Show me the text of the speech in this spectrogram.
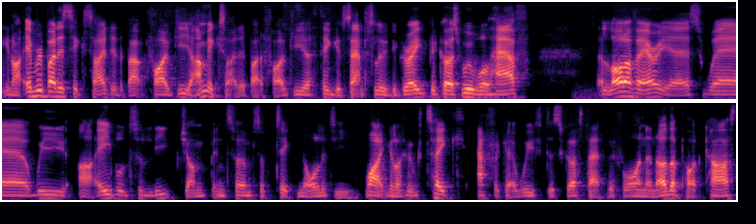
you know, everybody's excited about 5G. I'm excited about 5G. I think it's absolutely great because we will have a lot of areas where we are able to leap jump in terms of technology. Like, you know, if we take Africa, we've discussed that before in another podcast.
